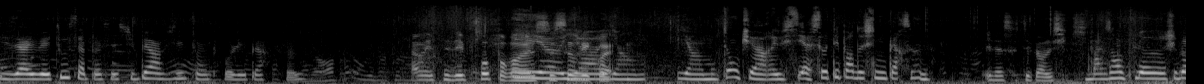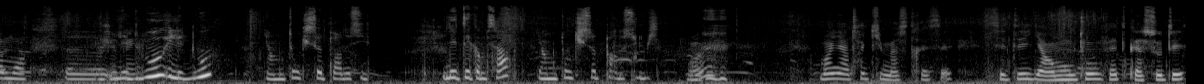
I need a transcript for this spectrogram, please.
ils arrivaient tous à passer super vite entre les personnes. Ah oui, c'est des pros pour euh, et se euh, sauver y, a- quoi. il y a un- il y a un mouton qui a réussi à sauter par-dessus une personne. Il a sauté par-dessus. Par exemple, euh, je sais pas moi, euh, il est debout, il est debout, il y a un mouton qui saute par-dessus. Il était comme ça, il y a un mouton qui saute par-dessus lui. Moi, il y a un truc qui m'a stressé. C'était, il y a un mouton en fait qui a sauté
